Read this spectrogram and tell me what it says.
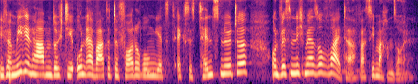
Die Familien haben durch die unerwartete Forderung jetzt Existenznöte und wissen nicht mehr so weiter, was sie machen sollen.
